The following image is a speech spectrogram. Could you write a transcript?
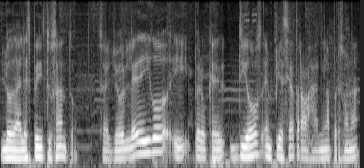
lo da el Espíritu Santo. O sea, yo le digo, y, pero que Dios empiece a trabajar en la persona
